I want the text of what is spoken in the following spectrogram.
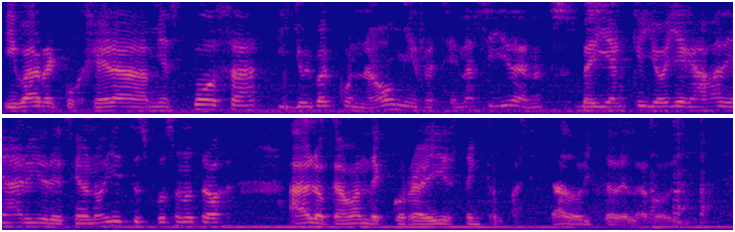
iba a recoger a mi esposa y yo iba con Naomi recién nacida, entonces veían que yo llegaba diario y decían, oye, tu esposo no trabaja, ah, lo acaban de correr y está incapacitado ahorita de la rodilla.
